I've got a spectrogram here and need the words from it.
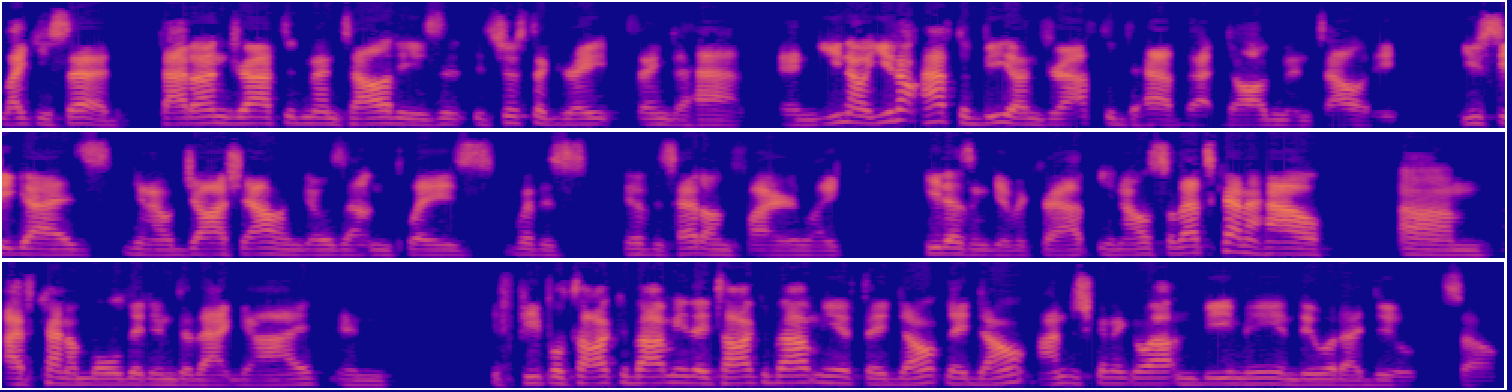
like you said, that undrafted mentality is, it's just a great thing to have. And, you know, you don't have to be undrafted to have that dog mentality. You see guys, you know, Josh Allen goes out and plays with his, with his head on fire. Like he doesn't give a crap, you know? So that's kind of how, um, I've kind of molded into that guy. And, if people talk about me, they talk about me. If they don't, they don't. I'm just going to go out and be me and do what I do. So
